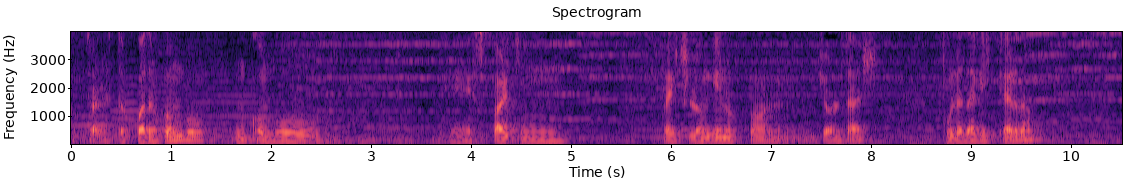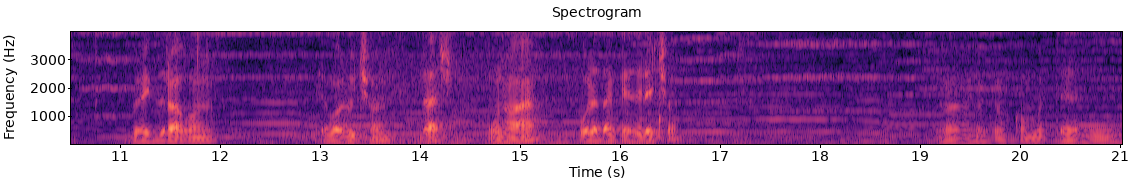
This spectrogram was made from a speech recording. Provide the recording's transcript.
Contra estos cuatro combos. Un combo eh, Sparking Rage Longinus con Joel Dash. full ataque izquierdo. Brave Dragon, Evolution, Dash, 1A, full ataque derecho. Uno de mis últimos combos este es el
